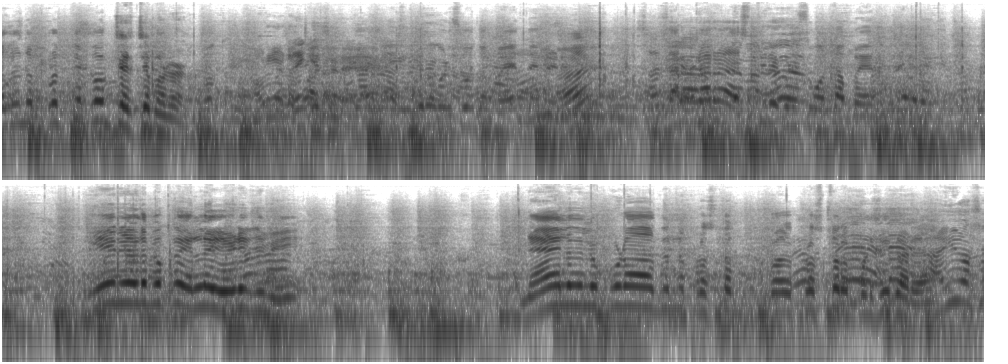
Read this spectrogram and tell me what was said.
ಅದನ್ನು ಪ್ರತ್ಯೇಕವಾಗಿ ಚರ್ಚೆ ಮಾಡೋಣ. ಏನು ಹೇಳಬೇಕು ಎಲ್ಲ ಹೇಳಿದ್ದೀವಿ ನ್ಯಾಯಾಲಯದಲ್ಲೂ ಕೂಡ ಅದನ್ನು ಪ್ರಸ್ತುತ ಪ್ರ- ಪ್ರಸ್ತುತಪಡಿಸಿದ್ದಾರೆ ಐದು ವರ್ಷ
